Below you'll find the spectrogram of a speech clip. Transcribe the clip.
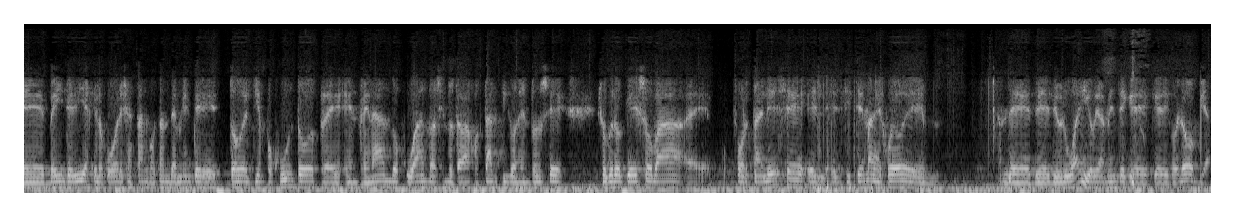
eh, 20 días que los jugadores ya están constantemente todo el tiempo juntos, entrenando, jugando, haciendo trabajos tácticos. Entonces, yo creo que eso va, eh, fortalece el, sistema de juego de, Uruguay y obviamente que, que, de Colombia.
